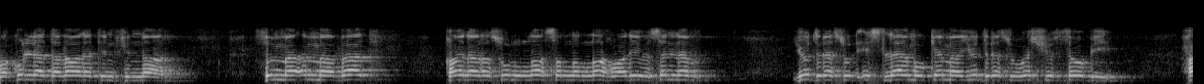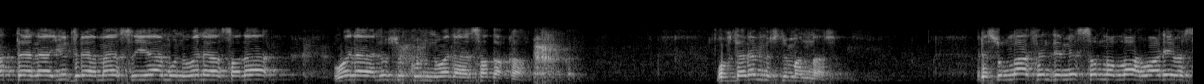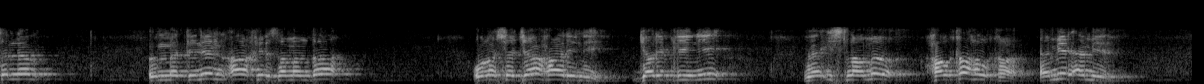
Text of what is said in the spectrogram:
وكل دلالة في النار. ثم أما بعد قال رسول الله صلى الله عليه وسلم يدرس الإسلام كما يدرس وش الثوب حتى لا يدرى ما صيام ولا صلاة ولا نسك ولا صدقة. Muhterem Müslümanlar, Resulullah Efendimiz sallallahu aleyhi ve sellem ümmetinin ahir zamanda ulaşacağı halini, garipliğini ve İslam'ı halka halka, emir emir,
